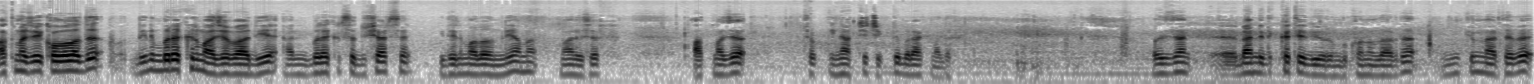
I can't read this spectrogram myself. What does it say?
atmacayı kovaladı. Dedim bırakır mı acaba diye. Hani bırakırsa düşerse gidelim alalım diye ama maalesef atmaca çok inatçı çıktı bırakmadı. O yüzden e, ben de dikkat ediyorum bu konularda. Mümkün mertebe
